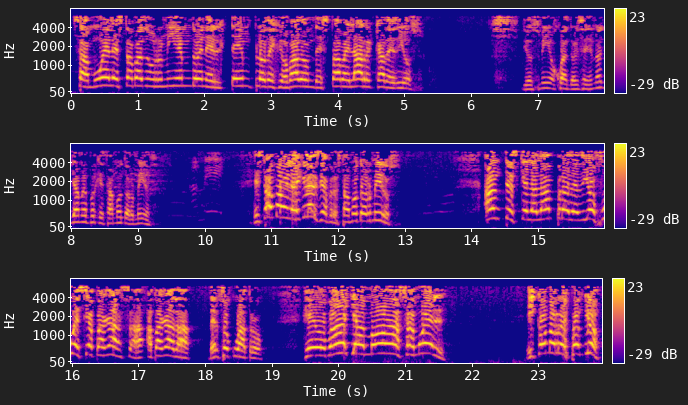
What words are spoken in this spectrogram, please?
Samuel estaba durmiendo en el templo de Jehová donde estaba el arca de Dios. Dios mío, cuando el Señor nos llame porque estamos dormidos. Estamos en la iglesia, pero estamos dormidos. Antes que la lámpara de Dios fuese apagada, apagada verso 4, Jehová llamó a Samuel. ¿Y cómo respondió?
